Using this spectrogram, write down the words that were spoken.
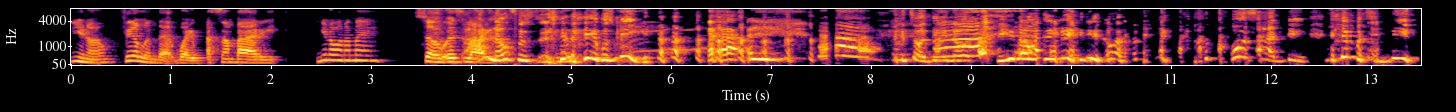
you know, feeling that way by somebody, you know what I mean? So it's like I know it was me. so do you know do you know what you mean? You know what I mean? Of course I do. It was me.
